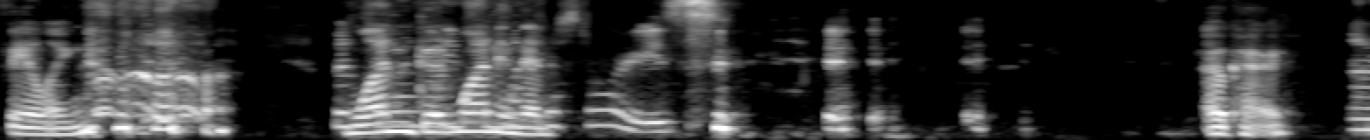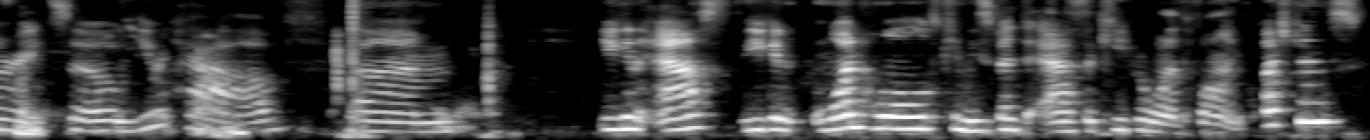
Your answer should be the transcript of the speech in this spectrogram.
failing. One good one and then- stories. okay. All right, so you have um, you can ask you can one hold can be spent to ask the keeper one of the following questions.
